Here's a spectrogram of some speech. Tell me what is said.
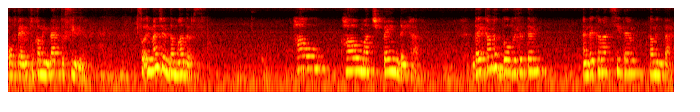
of them to coming back to Syria. So imagine the mothers, how, how much pain they have. They cannot go visit them, and they cannot see them coming back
